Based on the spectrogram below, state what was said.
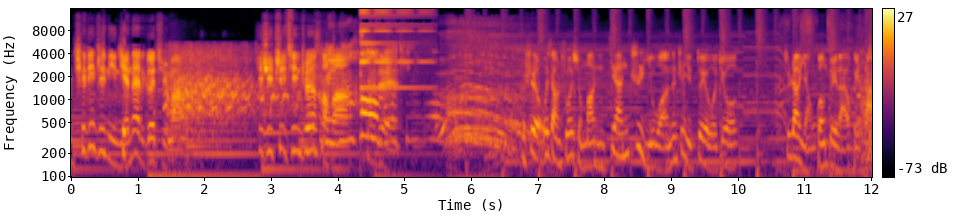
你确定这是你年代的歌曲吗？这是《致青春》好吗？对不对？不是，我想说，熊猫，你既然质疑我，那这一对我就就让阳光队来回答。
